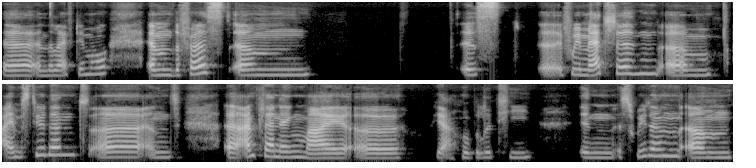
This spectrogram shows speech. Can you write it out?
in the live demo. Um, the first um, is if we imagine um, I'm a student uh, and uh, I'm planning my yeah mobility in Sweden, um,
